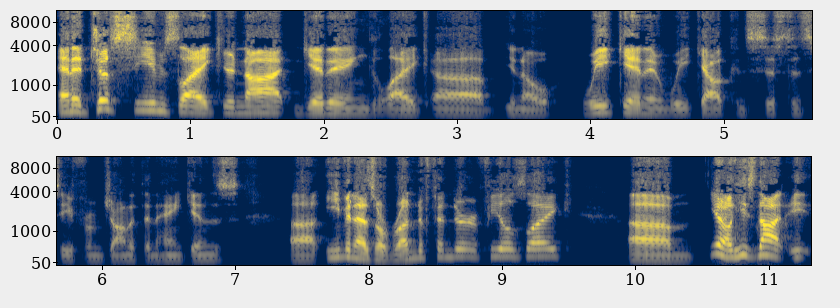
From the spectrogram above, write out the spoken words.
and it just seems like you're not getting like uh, you know week in and week out consistency from Johnathan Hankins. Uh, even as a run defender, it feels like um, you know he's not he,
